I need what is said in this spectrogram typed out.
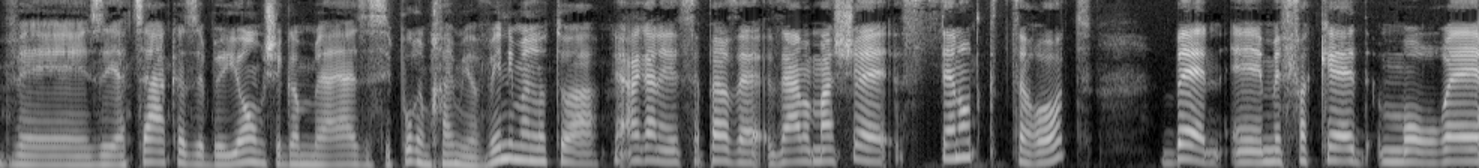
וזה יצא כזה ביום שגם היה איזה סיפור עם חיים יבין אם אני לא טועה. רגע אני אספר זה זה היה ממש אה, סצנות קצרות בין אה, מפקד מורה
